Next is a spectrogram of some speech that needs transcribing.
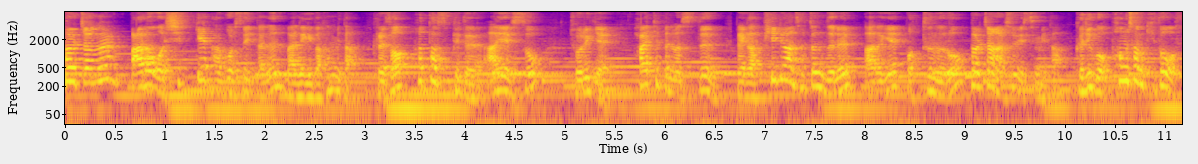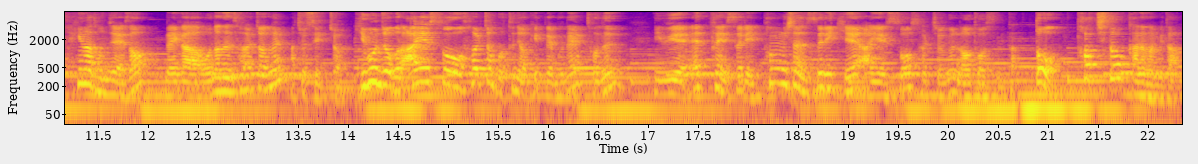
설정을 빠르고 쉽게 바꿀 수 있다는 말이기도 합니다. 그래서 셔터 스피드, ISO, 조리개, 화이트 밸런스 등 내가 필요한 설정들을 빠르게 버튼으로 설정할 수 있습니다. 그리고 펑션 키도 3개나 존재해서 내가 원하는 설정을 맞출 수 있죠. 기본적으로 ISO 설정 버튼이 없기 때문에 저는 이 위에 FN3 펑션 3키의 ISO 설정을 넣어두었습니다. 또 터치도 가능합니다.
